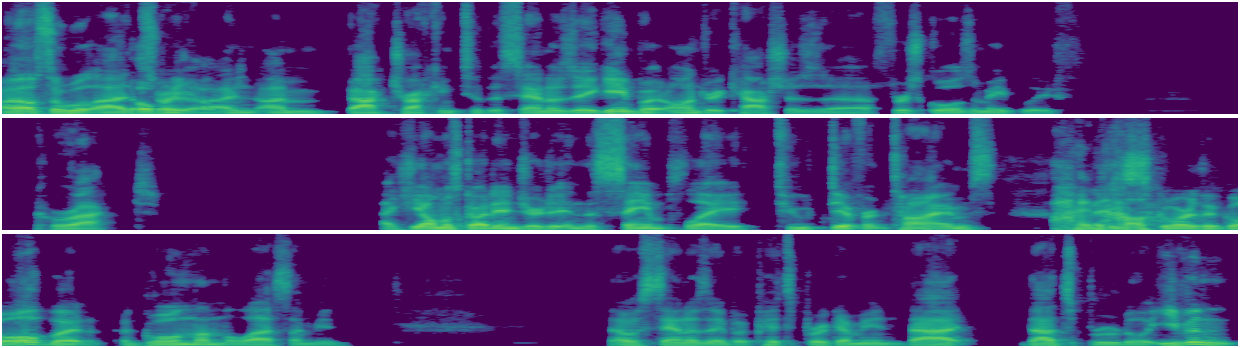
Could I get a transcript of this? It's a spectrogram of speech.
i also will add Nobody sorry helped. I'm, I'm backtracking to the san jose game but Ondrej Kase's uh, first goal as a maple leaf Correct. Uh, he almost got injured in the same play two different times I that he know. scored the goal but a goal nonetheless i mean that was san jose but pittsburgh i mean that that's brutal even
